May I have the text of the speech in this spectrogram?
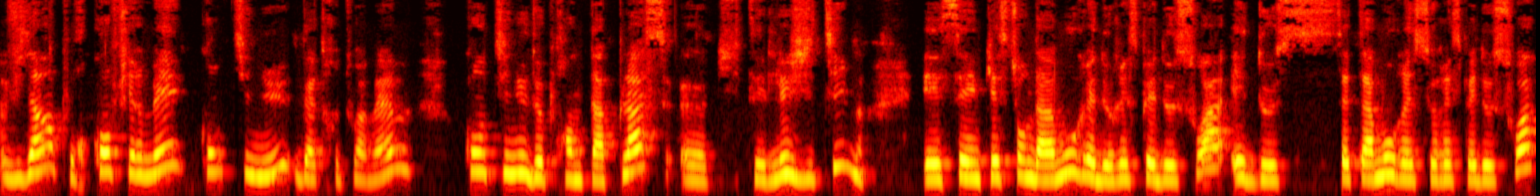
vient pour confirmer, continue d'être toi-même, continue de prendre ta place euh, qui t'est légitime. Et c'est une question d'amour et de respect de soi et de cet amour et ce respect de soi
